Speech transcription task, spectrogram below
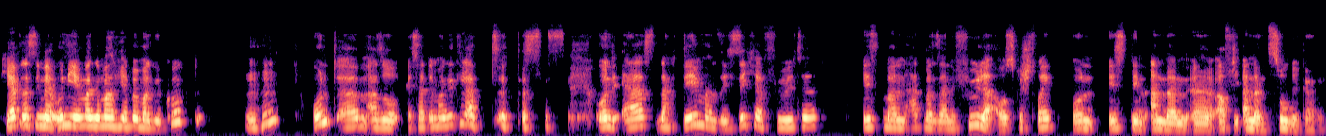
ich habe das in der Uni immer gemacht, ich habe immer geguckt. Mhm. Und ähm, also es hat immer geklappt. Ist, und erst nachdem man sich sicher fühlte, ist man, hat man seine Fühler ausgestreckt und ist den anderen, äh, auf die anderen zugegangen.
